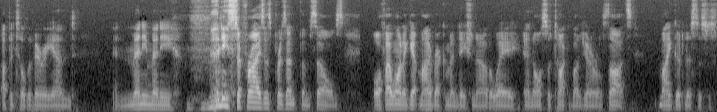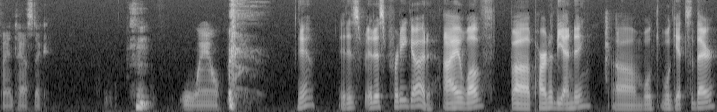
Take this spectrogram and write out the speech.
up until the very end. And many, many, many surprises present themselves. Well, if I want to get my recommendation out of the way and also talk about general thoughts, my goodness, this was fantastic. wow. Yeah, it is. It is pretty good. I love uh, part of the ending. Um, we'll we'll get to there,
